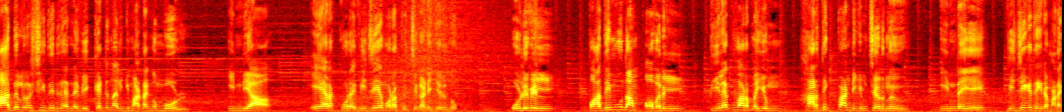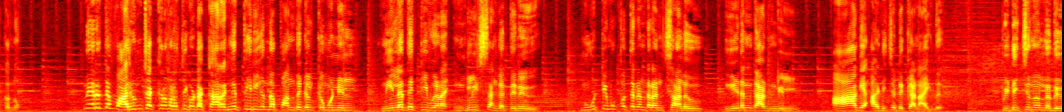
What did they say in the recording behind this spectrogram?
ആദിൽ റഷീദിന് തന്നെ വിക്കറ്റ് നൽകി മടങ്ങുമ്പോൾ ഇന്ത്യ ഏറെക്കുറെ വിജയമുറപ്പിച്ച് കഴിഞ്ഞിരുന്നു. ഒടുവിൽ പതിമൂന്നാം ഓവറിൽ തിലക് വർമ്മയും ഹാർദിക് പാണ്ഡ്യയും ചേർന്ന് ഇന്ത്യയെ വിജയതീരമടക്കുന്നു നേരത്തെ വരുൺ ചക്രവർത്തിയുടെ കറങ്ങെത്തിയിരിക്കുന്ന പന്തുകൾക്ക് മുന്നിൽ നിലതെറ്റി വീണ ഇംഗ്ലീഷ് സംഘത്തിന് നൂറ്റി മുപ്പത്തിരണ്ട് റൺസാണ് ഈഡൻ ഗാർഡനിൽ ആകെ അടിച്ചെടുക്കാനായത്. പിടിച്ചു നിന്നത്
